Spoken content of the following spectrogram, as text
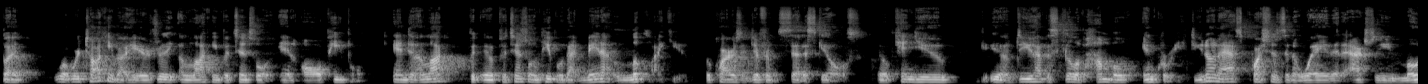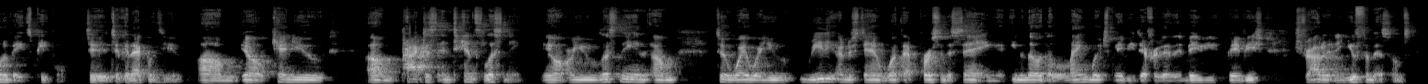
But what we're talking about here is really unlocking potential in all people. And to unlock potential in people that may not look like you requires a different set of skills. You know, can you, you know, do you have the skill of humble inquiry? Do you know how to ask questions in a way that actually motivates people to, to connect with you? Um, you know, can you um, practice intense listening? You know, are you listening um, to a way where you really understand what that person is saying, even though the language may be different and it may be, may be shrouded in euphemisms?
